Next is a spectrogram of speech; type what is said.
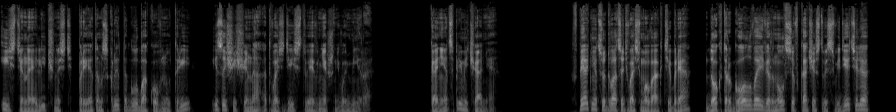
Истинная личность при этом скрыта глубоко внутри и защищена от воздействия внешнего мира. Конец примечания. В пятницу 28 октября доктор Голвей вернулся в качестве свидетеля,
